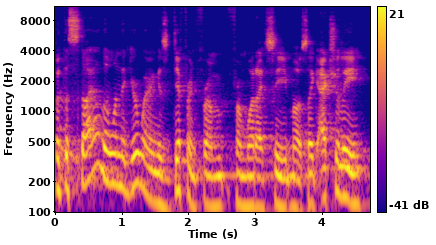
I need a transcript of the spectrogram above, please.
But the style, the one that you're wearing, is different from from what I see most. Like actually,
